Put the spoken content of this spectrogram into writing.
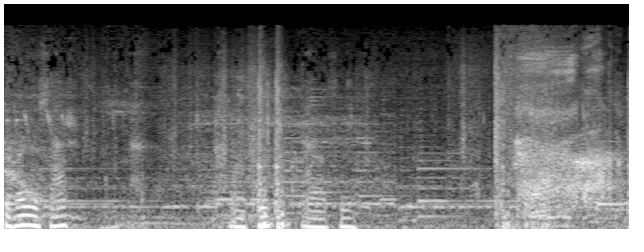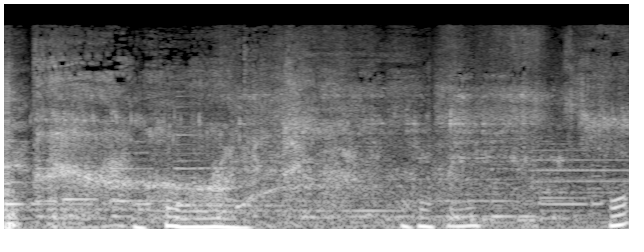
Behind you, Sash. I'm shooting you wide. Is there someone? See it?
